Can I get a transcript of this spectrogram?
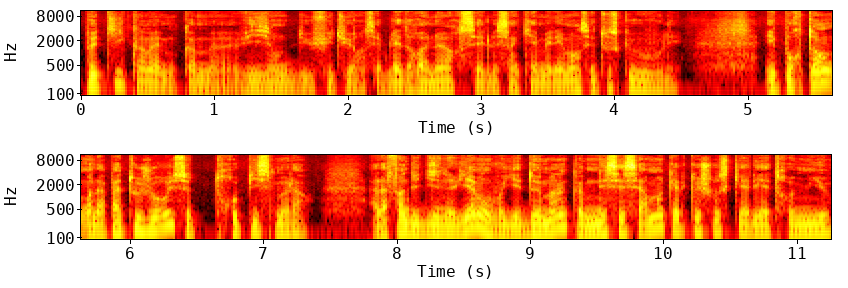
petit quand même comme euh, vision du futur. C'est Blade Runner, c'est le cinquième élément, c'est tout ce que vous voulez. Et pourtant, on n'a pas toujours eu ce tropisme-là. À la fin du 19e, on voyait demain comme nécessairement quelque chose qui allait être mieux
